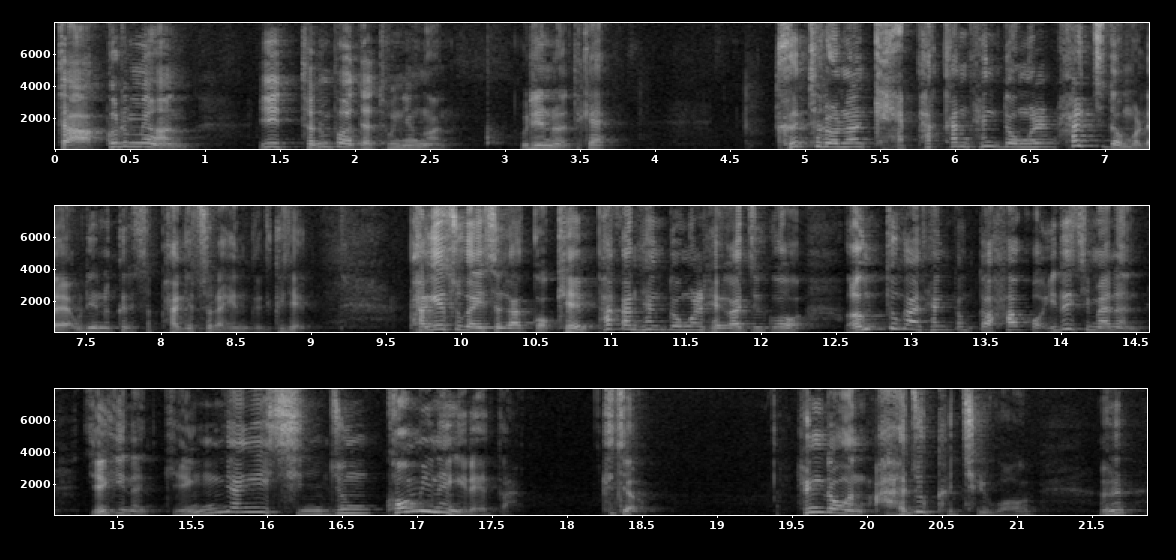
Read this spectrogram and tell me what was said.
자 그러면 이 트럼프 대통령은 우리는 어떻게 겉으로는 개팍한 행동을 할지도 몰라요. 우리는 그래서 파괴수라 하는 거지. 그지 파괴수가 있어 갖고 개팍한 행동을 해 가지고 엉뚱한 행동도 하고 이러지만은 여기는 굉장히 신중 고민 행위를 했다. 그죠? 행동은 아주 거칠고 어?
